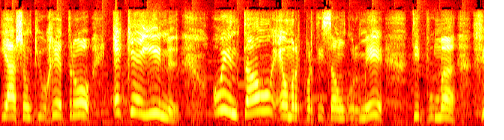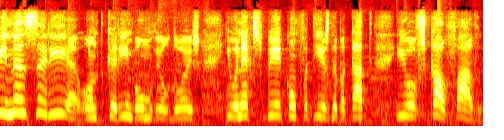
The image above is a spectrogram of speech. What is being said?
e acham que o retrô é que é in. Ou então é uma repartição gourmet, tipo uma finançaria, onde carimbam o modelo 2 e o anexo B com fatias de abacate e ovo escalfado.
